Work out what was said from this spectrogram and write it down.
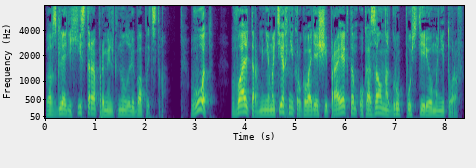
Во взгляде Хистера промелькнуло любопытство. Вот, Вальтер, мнемотехник, руководящий проектом, указал на группу стереомониторов.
